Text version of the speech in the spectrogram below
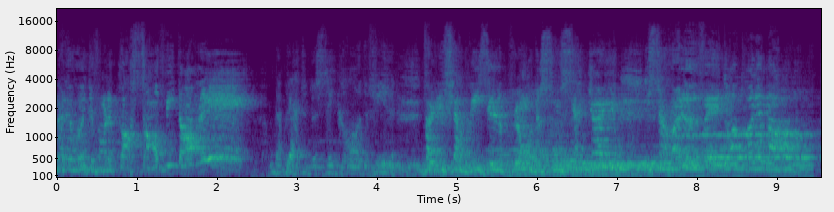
Malheureux devant le corps sans vie d'Henri. La perte de ces grandes villes va lui faire briser le plomb de son cercueil. Il sera levé d'entre les morts.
